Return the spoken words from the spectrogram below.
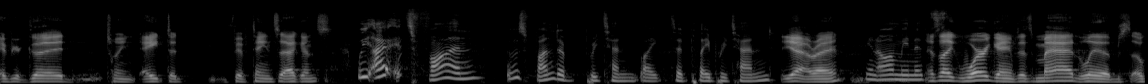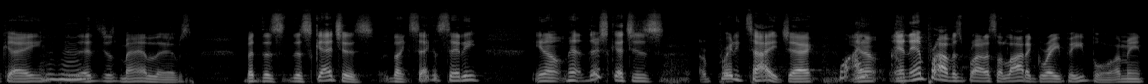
if you're good between eight to fifteen seconds. We I, it's fun. It was fun to pretend like to play pretend. Yeah, right. You know, I mean, it's, It's like word games. It's Mad Libs, okay? It's just Mad Libs. But the the sketches, like Second City, you know, man, their sketches are pretty tight, Jack. Well, you I- know, and improv has brought us a lot of great people. I mean,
